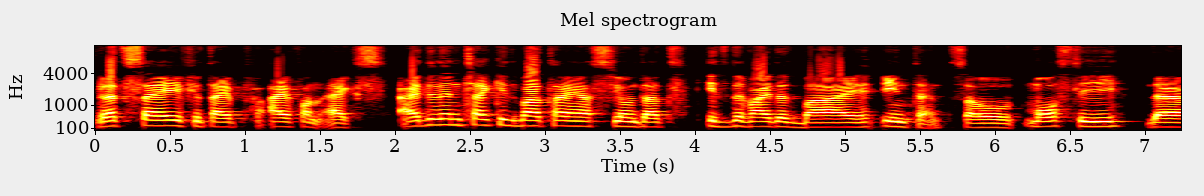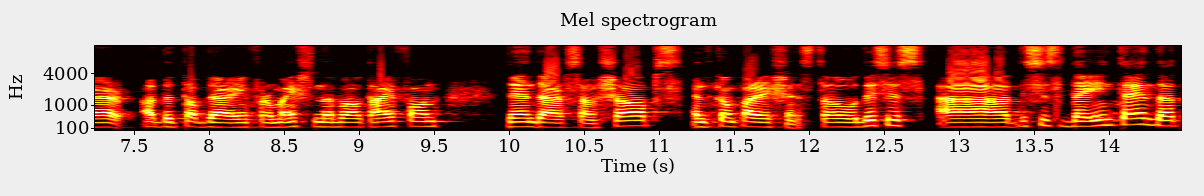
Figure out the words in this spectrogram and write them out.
let's say if you type iPhone X. I didn't check it, but I assume that it's divided by intent. So mostly there at the top there are information about iPhone then there are some shops and comparisons. So this is uh, this is the intent that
